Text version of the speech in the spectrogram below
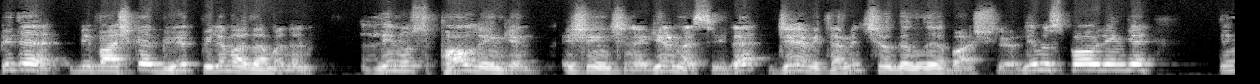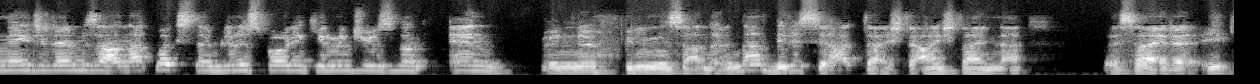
Bir de bir başka büyük bilim adamının Linus Pauling'in işin içine girmesiyle C vitamin çılgınlığı başlıyor. Linus Pauling'i dinleyicilerimize anlatmak isterim. Linus Pauling 20. yüzyılın en ünlü bilim insanlarından birisi. Hatta işte Einstein'la vesaire ilk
